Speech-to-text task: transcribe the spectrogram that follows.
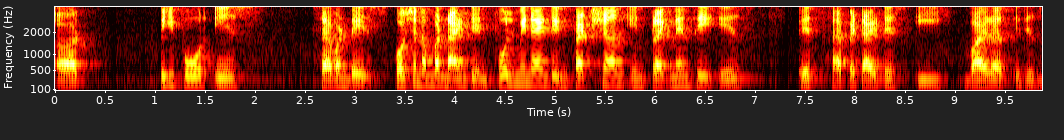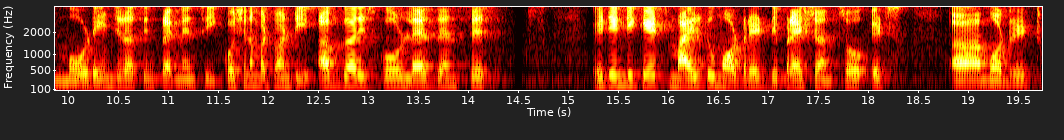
uh, T4 is 7 days. Question number 19. Fulminant infection in pregnancy is it's hepatitis E virus. It is more dangerous in pregnancy. Question number 20. Apgar score less than 6. It indicates mild to moderate depression. So it's uh, moderate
